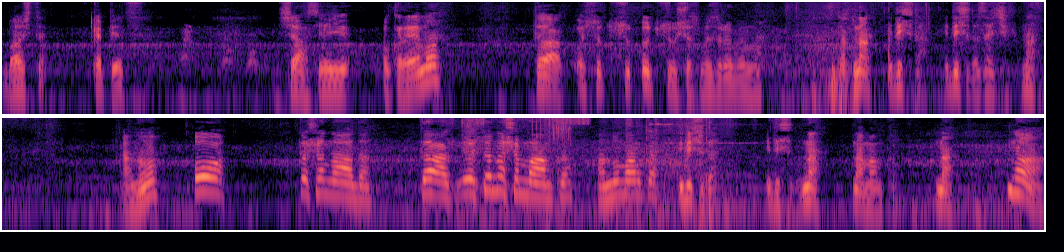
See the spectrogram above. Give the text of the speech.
Бачите, капець. Зараз я її окремо. Так, ось оцю, оцю зараз ми зробимо. Так, на, іди сюди, іди сюди, зайчик, на. А ну. О! То що треба. Так, і ось наша мамка. А ну, мамка, іди сюди. Іди сюди. На, на, мамка. На. На.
